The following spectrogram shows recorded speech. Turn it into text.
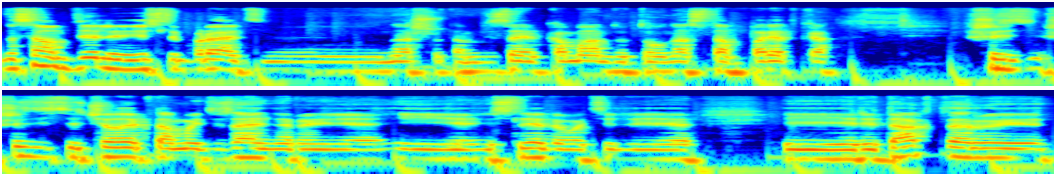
на самом деле, если брать э, нашу там дизайн-команду, то у нас там порядка 60 человек, там и дизайнеры, и исследователи, и редакторы.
